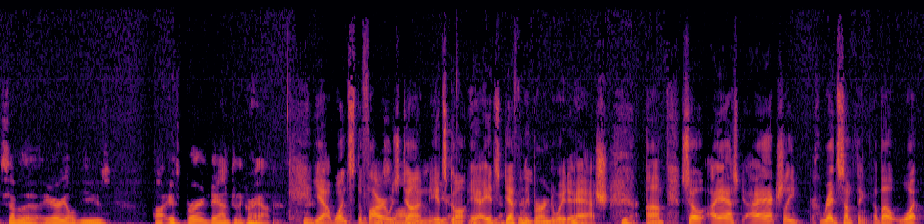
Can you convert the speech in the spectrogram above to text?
some of the aerial views. Uh, it's burned down to the ground. There's- Yeah, once the fire was fuselage done, it's yeah, gone. Yeah, it's yeah. definitely burned away to ash. yeah. Um, so I asked, I actually read something about what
